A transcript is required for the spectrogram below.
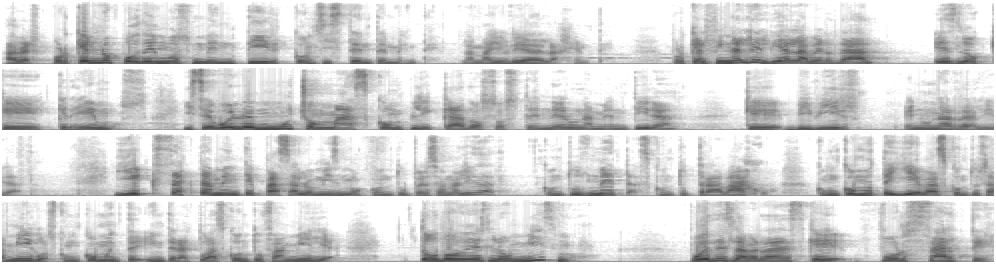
a ver, ¿por qué no podemos mentir consistentemente? La mayoría de la gente. Porque al final del día la verdad es lo que creemos. Y se vuelve mucho más complicado sostener una mentira que vivir en una realidad. Y exactamente pasa lo mismo con tu personalidad, con tus metas, con tu trabajo, con cómo te llevas con tus amigos, con cómo interactúas con tu familia. Todo es lo mismo. Puedes, la verdad es que forzarte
